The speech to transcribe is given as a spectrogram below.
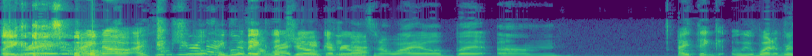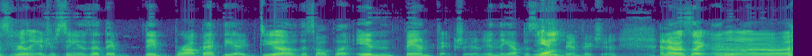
Like, right. I know. I think I'm people that people make the joke every seen once that. in a while, but um, I think we, what was really interesting is that they they brought back the idea of the tulpa in fan fiction in the episode Yeah. of fan fiction, and I was like, oh,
